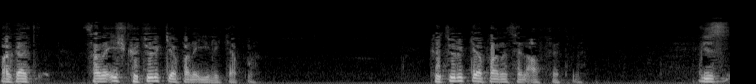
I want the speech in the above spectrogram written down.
Fakat sana iş kötülük yapana iyilik yapma. Kötülük yapanı seni affetme. Biz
